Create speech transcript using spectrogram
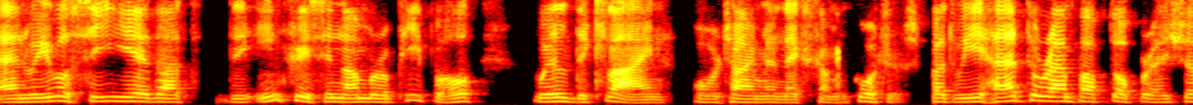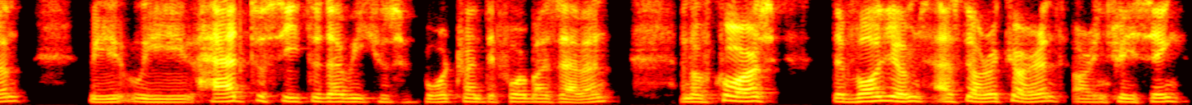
And we will see eh, that the increase in number of people will decline over time in the next coming quarters. But we had to ramp up the operation. We had to see to that we can support 24/7. And of course, the volumes, as they are recurrent, are increasing.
